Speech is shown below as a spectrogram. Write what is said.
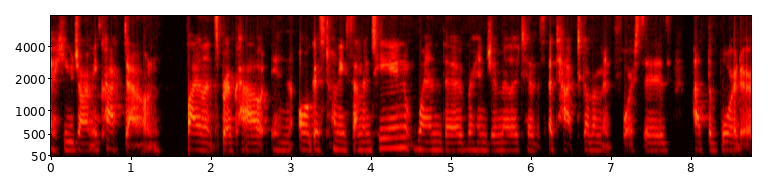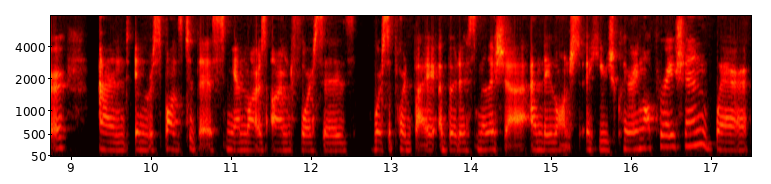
a huge army crackdown. Violence broke out in August 2017 when the Rohingya militants attacked government forces at the border. And in response to this, Myanmar's armed forces were supported by a Buddhist militia, and they launched a huge clearing operation where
